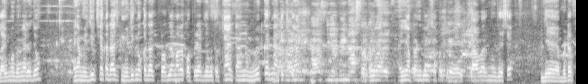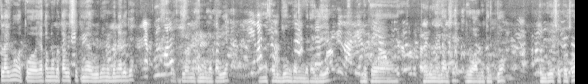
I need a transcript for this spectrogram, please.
લાઈવમાં બન્યા રહેજો. અહીંયા મ્યુઝિક છે કદાચ મ્યુઝિકનો કદાચ પ્રોબ્લેમ આવે કોપીરાઇટ જેવું, તો ક્યાંય ત્યાં મ્યુટ કરી નાખી ત્યાં. તમે અહીંયા પણ જોઈ શકો છો ફ્લાવરનું જે છે, જે બટરફ્લાયનું તો એ તમને બતાવીશું. તમે વિડીયોમાં બન્યા રહેજો. બટરફ્લાયનું તમને બતાવીએ. અને થોડું ઝૂમ કરીને બતાવી દઈએ. એટલે કે થોડું મજા આવશે, જો આ બટરફ્લો તમે જોઈ શકો છો.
